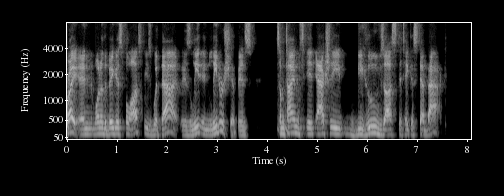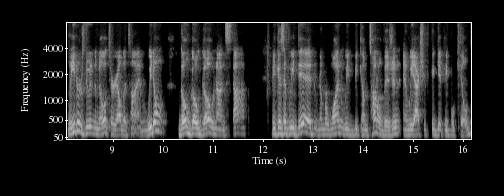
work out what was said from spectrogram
Right. And one of the biggest philosophies with that is lead in leadership is sometimes it actually behooves us to take a step back. Leaders do it in the military all the time. We don't go, go, go nonstop. Because if we did, number one, we'd become tunnel vision and we actually could get people killed.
